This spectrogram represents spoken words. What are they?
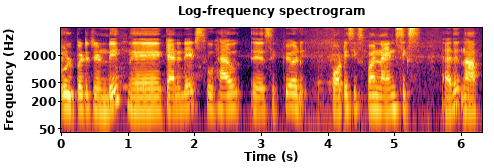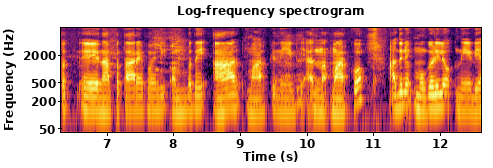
ഉൾപ്പെട്ടിട്ടുണ്ട്. Candidates who have secured forty six point nine six അതായത് നാൽപ്പത്തി നാൽപ്പത്താറ് പോയിന്റ് ഒമ്പത് ആറ് മാർക്ക് നേടിയ മാർക്കോ അതിന് മുകളിലോ നേടിയ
